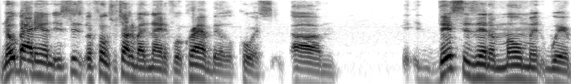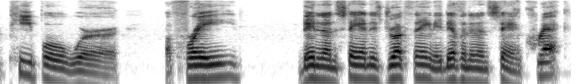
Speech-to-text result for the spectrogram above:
Nobody on this, is- folks were talking about the 94 crime bill, of course. Um, this is in a moment where people were afraid. They didn't understand this drug thing. They definitely didn't understand crack.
